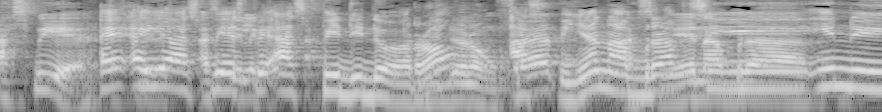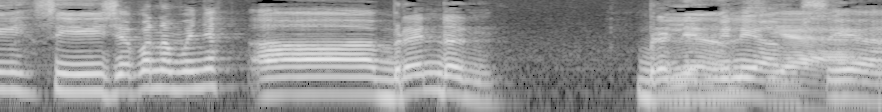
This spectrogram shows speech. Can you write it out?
Aspi ya? Eh, eh iya Aspi Aspi Aspi didorong, Didorong flat, Aspinya nabrak Aspinya si nabrak. ini si siapa namanya? Eh Brandon. Brandon Williams, Williams, iya. iya.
